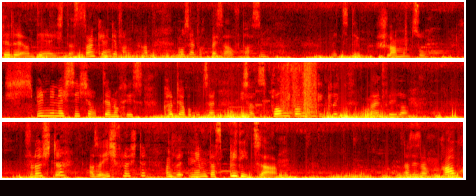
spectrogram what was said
Stelle, an der ich das Sanke angefangen habe. Muss einfach besser aufpassen mit dem Schlamm und so. Ich bin mir nicht sicher, ob der noch ist. Könnte aber gut sein. Ich habe das Porygon angeklickt. Mein Fehler. Flüchte. Also ich flüchte und wir nehmen das Bidizan. Das ist auch ein Rauch.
